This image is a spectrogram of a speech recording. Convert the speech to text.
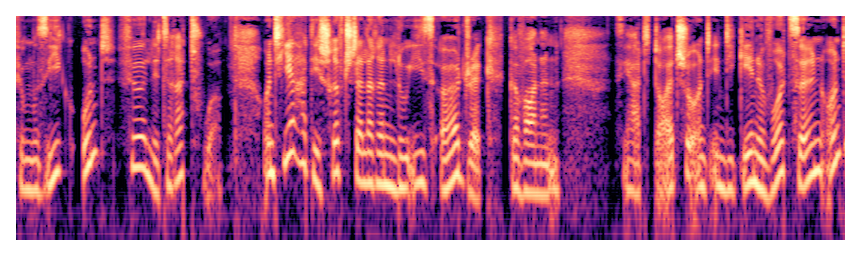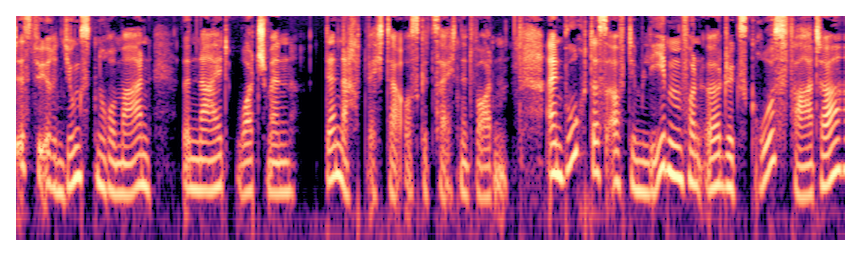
für Musik und für Literatur. Und hier hat die Schriftstellerin Louise Erdrich gewonnen. Sie hat deutsche und indigene Wurzeln und ist für ihren jüngsten Roman The Night Watchman der Nachtwächter ausgezeichnet worden. Ein Buch, das auf dem Leben von Erdrichs Großvater,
